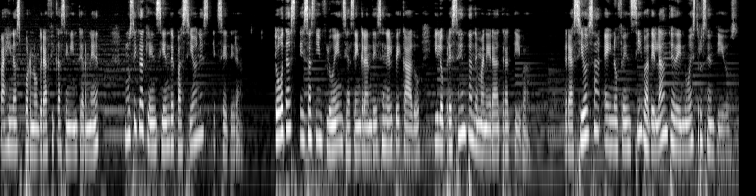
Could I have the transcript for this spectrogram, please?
páginas pornográficas en Internet, música que enciende pasiones, etc. Todas esas influencias engrandecen el pecado y lo presentan de manera atractiva graciosa e inofensiva delante de nuestros sentidos.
